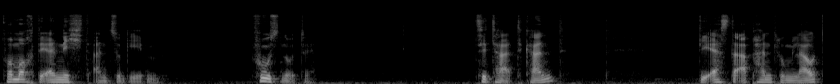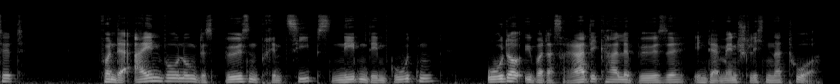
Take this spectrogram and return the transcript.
vermochte er nicht anzugeben. Fußnote Zitat Kant Die erste Abhandlung lautet Von der Einwohnung des bösen Prinzips neben dem Guten oder über das radikale Böse in der menschlichen Natur.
